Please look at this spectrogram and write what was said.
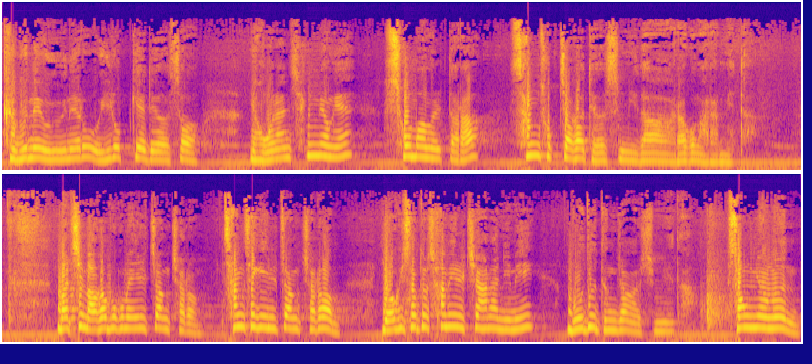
그분의 은혜로 의롭게 되어서 영원한 생명의 소망을 따라 상속자가 되었습니다 라고 말합니다. 마치 마가복음의 1장처럼 창세기 1장처럼 여기서도 삼위일체 하나님이 모두 등장하십니다. 성령은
